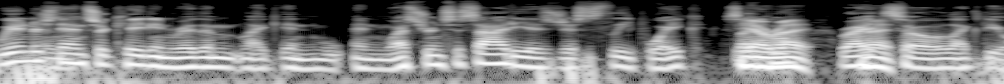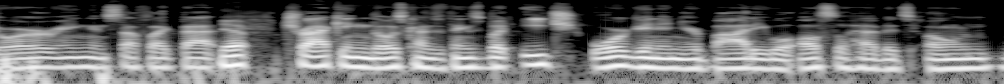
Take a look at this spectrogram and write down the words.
We understand circadian rhythm, like in in Western society, is just sleep wake. Yeah, right, right. right. So like the Oura ring and stuff like that. Yep. Tracking those kinds of things, but each organ in your body will also have its own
